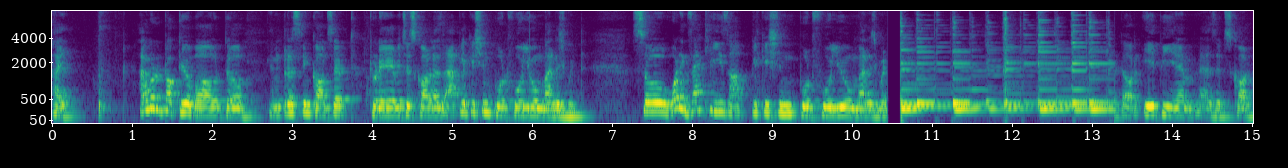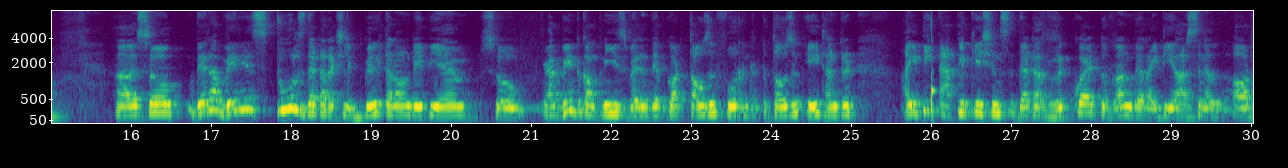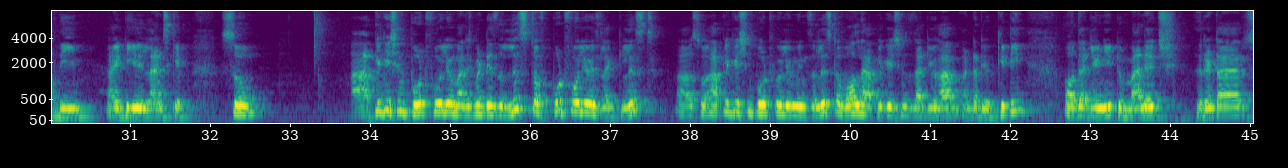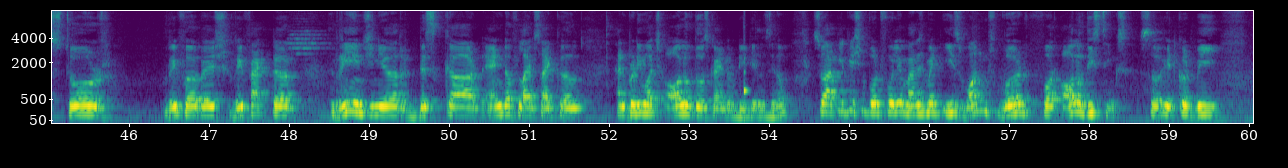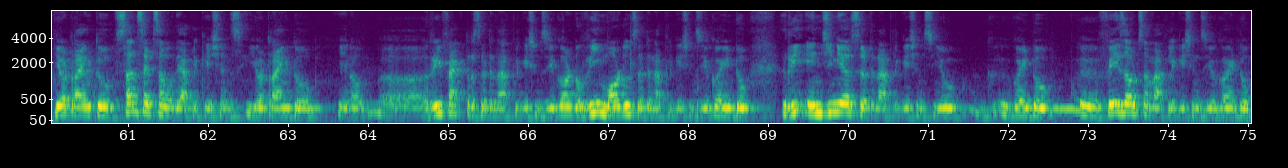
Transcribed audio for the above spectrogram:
Hi, I'm going to talk to you about uh, an interesting concept today which is called as application portfolio management. So what exactly is application portfolio management or APM as it's called? Uh, so there are various tools that are actually built around APM. So I've been to companies wherein they've got 1400 to 1800 IT applications that are required to run their IT arsenal or the IT landscape. So application portfolio management is the list of portfolio is like list. Uh, so application portfolio means the list of all the applications that you have under your kitty or that you need to manage, retire, store, refurbish, refactor, re-engineer, discard, end of life cycle, and pretty much all of those kind of details you know. So application portfolio management is one word for all of these things. So it could be you're trying to sunset some of the applications you're trying to you know uh, refactor certain applications you're going to remodel certain applications you're going to re-engineer certain applications you're going to uh, phase out some applications you're going to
